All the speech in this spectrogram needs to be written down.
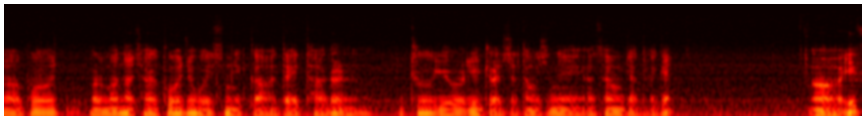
어, 보여, 얼마나 잘 보여주고 있습니까? 데이터를 to your users 당신의 사용자들에게 어, if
